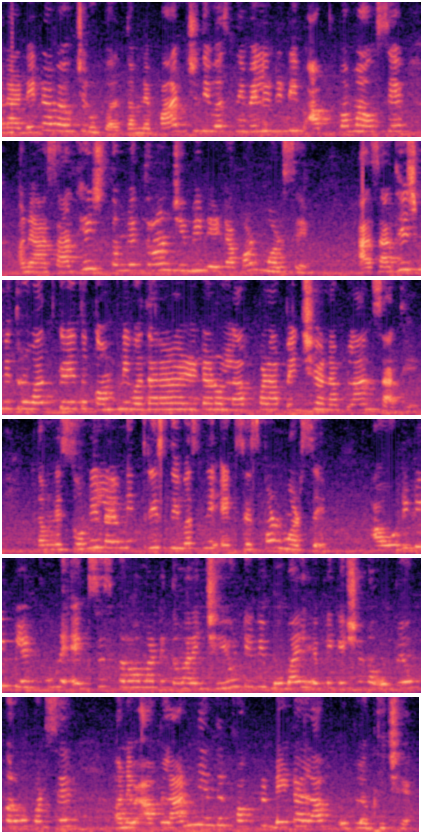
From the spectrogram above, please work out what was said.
અને આ ડેટા વાઉચર ઉપર તમને પાંચ દિવસની વેલિડિટી આપવામાં આવશે અને આ સાથે જ તમને ત્રણ જીબી ડેટા પણ મળશે. આ સાથે જ મિત્રો વાત કરીએ તો કંપની વધારાના ડેટાનો લાભ પણ આપે છે અને પ્લાન સાથે તમને સોની લાઈવની ત્રીસ દિવસની એક્સેસ પણ મળશે. આ ઓટીટી પ્લેટફોર્મને એક્સેસ કરવા માટે તમારે જીઓ ટીવી મોબાઈલ એપ્લિકેશનનો ઉપયોગ કરવો પડશે અને આ પ્લાનની અંદર ફક્ત ડેટા લાભ ઉપલબ્ધ છે.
